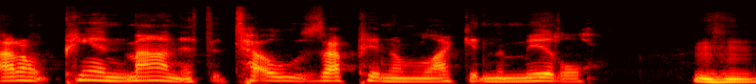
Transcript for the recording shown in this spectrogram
I don't pin mine at the toes. I pin them like in the middle. hmm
